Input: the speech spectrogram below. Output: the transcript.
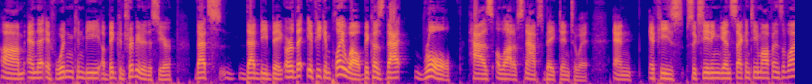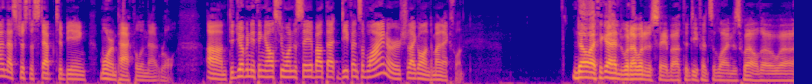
Um, and that if Wooden can be a big contributor this year, that's that'd be big. Or that if he can play well, because that role has a lot of snaps baked into it. And if he's succeeding against second team offensive line, that's just a step to being more impactful in that role. Um, did you have anything else you wanted to say about that defensive line, or should I go on to my next one? No, I think I had what I wanted to say about the defensive line as well. Though, uh,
